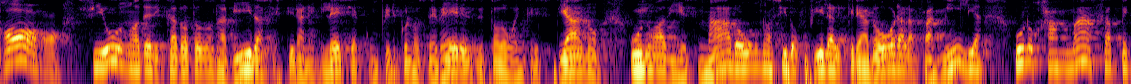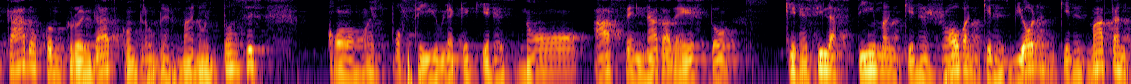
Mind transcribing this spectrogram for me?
¿Cómo? Si uno ha dedicado toda una vida a asistir a la iglesia, a cumplir con los deberes de todo buen cristiano, uno ha diezmado, uno ha sido fiel al Creador, a la familia, uno jamás ha pecado con crueldad contra un hermano. Entonces, ¿cómo es posible que quienes no hacen nada de esto, quienes sí lastiman, quienes roban, quienes violan, quienes matan,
